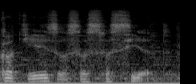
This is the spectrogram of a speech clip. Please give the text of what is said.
Gott Jesus, was passiert?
